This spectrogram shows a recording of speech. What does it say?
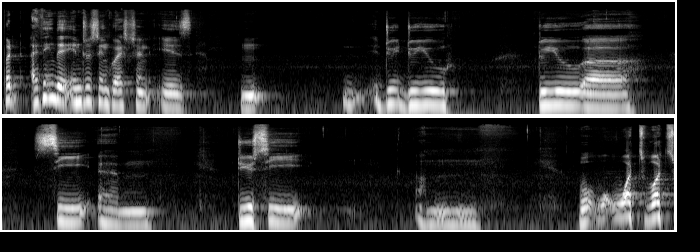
but I think the interesting question is, mm, do, do you, do you uh, see, um, do you see, um, what, what,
